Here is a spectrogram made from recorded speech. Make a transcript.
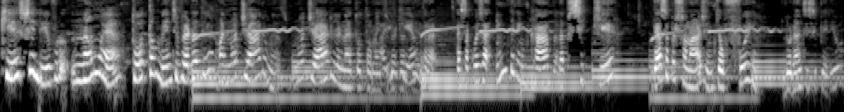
que esse livro não é totalmente verdadeiro, mas no diário mesmo. No diário ele não é totalmente Aí verdadeiro. Que entra essa coisa intrincada da psique dessa personagem que eu fui durante esse período,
